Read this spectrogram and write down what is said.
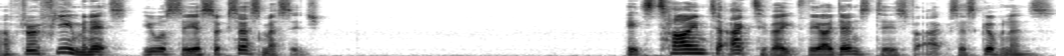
After a few minutes, you will see a success message. It's time to activate the identities for access governance.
